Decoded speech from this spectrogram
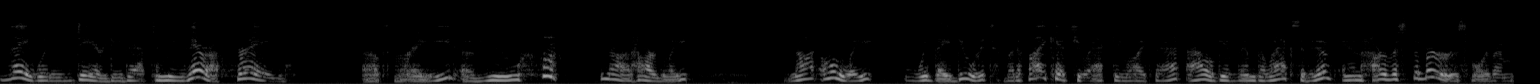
They wouldn't dare do that to me. They're afraid. Afraid of you? Not hardly. Not only would they do it, but if I catch you acting like that, I'll give them the laxative and harvest the burrs for them.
